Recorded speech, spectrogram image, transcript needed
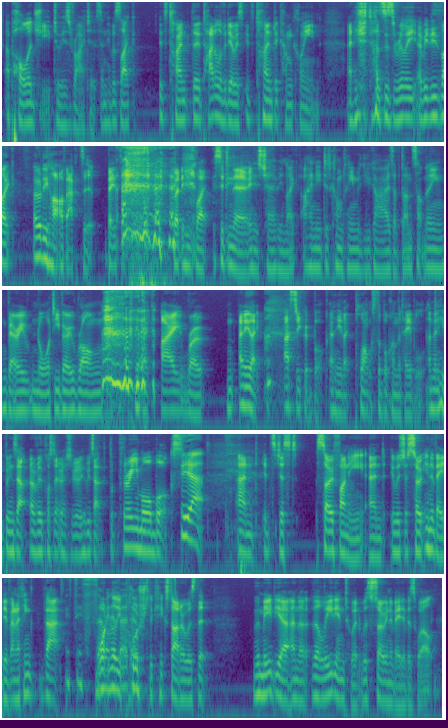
apology to his writers. And he was like it's time the title of the video is it's time to come clean. And he does this really i mean he's like only half acts it basically. But he's like sitting there in his chair being like i need to come clean with you guys. I've done something very naughty very wrong. He's like i wrote and he like a secret book and he like plonks the book on the table. And then he brings out over the course of the rest of the he brings out th- three more books. Yeah, and it's just so funny and it was just so innovative and i think that so what really pushed the kickstarter was that the media and the, the lead into it was so innovative as well.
